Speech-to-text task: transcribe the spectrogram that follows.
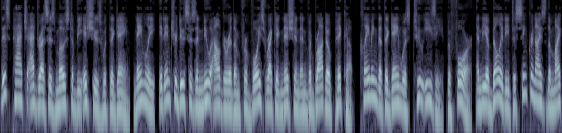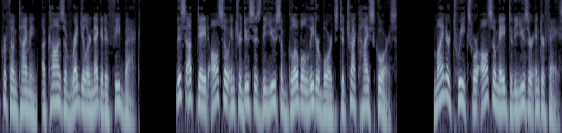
This patch addresses most of the issues with the game, namely, it introduces a new algorithm for voice recognition and vibrato pickup, claiming that the game was too easy before, and the ability to synchronize the microphone timing, a cause of regular negative feedback. This update also introduces the use of global leaderboards to track high scores. Minor tweaks were also made to the user interface.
